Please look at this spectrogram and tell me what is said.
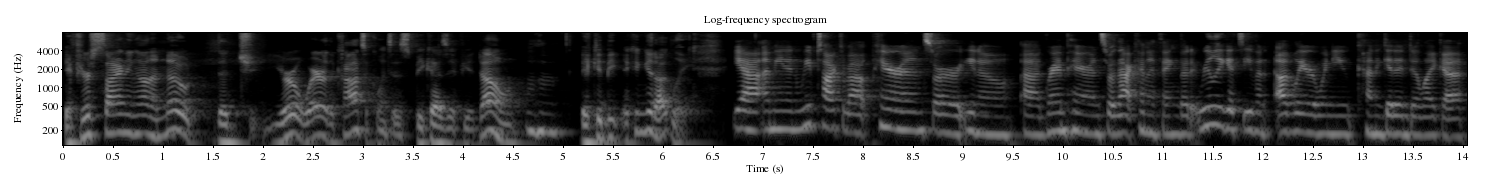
if you're signing on a note that you- you're aware of the consequences because if you don't, hmm it could be it can get ugly. Yeah, I mean, and we've talked about parents or you know uh, grandparents or that kind of thing, but it really gets even uglier when you kind of get into like a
